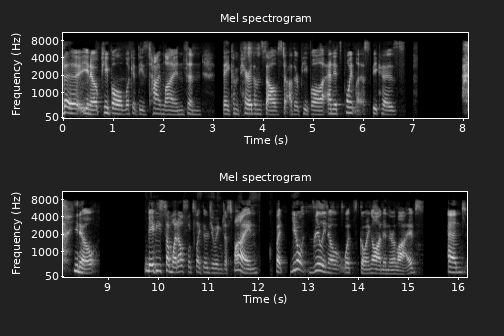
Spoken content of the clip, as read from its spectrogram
the you know people look at these timelines and they compare themselves to other people and it's pointless because you know maybe someone else looks like they're doing just fine, but you don't really know what's going on in their lives. And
